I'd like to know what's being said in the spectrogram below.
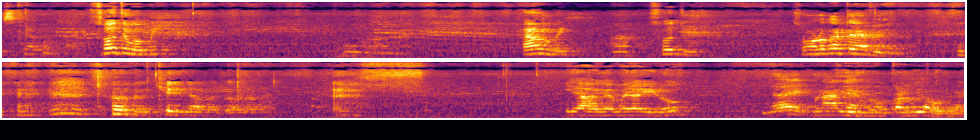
सो मम्मी। होगा है? मम्मी। हाँ। सो जाओ सोने का टाइम है। के जा मैं सोना है। ये आ गया मेरा हीरो जा एक बना ले। वो कड़िया हो गया।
